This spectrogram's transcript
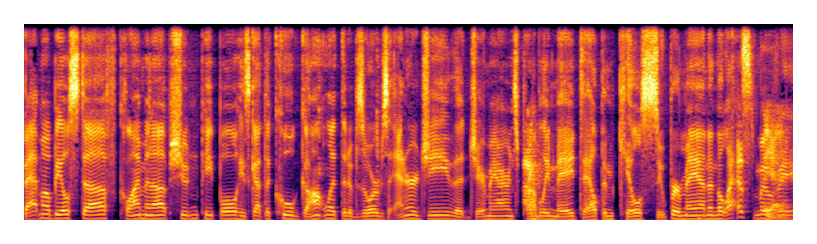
Batmobile stuff, climbing up, shooting people. He's got the cool gauntlet that absorbs energy that Jeremy Irons probably made to help him kill Superman in the last movie. Yeah.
